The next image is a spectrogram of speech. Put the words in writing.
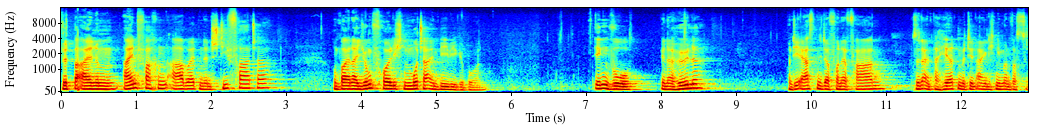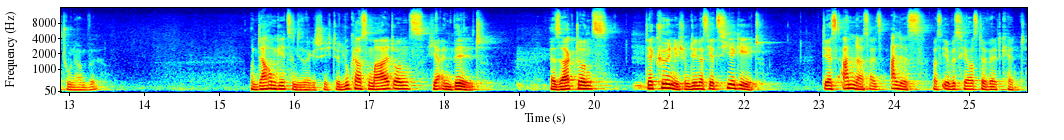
wird bei einem einfachen, arbeitenden Stiefvater und bei einer jungfräulichen Mutter ein Baby geboren irgendwo in der Höhle und die Ersten, die davon erfahren, sind ein paar Hirten, mit denen eigentlich niemand was zu tun haben will. Und darum geht es in dieser Geschichte. Lukas malt uns hier ein Bild. Er sagt uns, der König, um den es jetzt hier geht, der ist anders als alles, was ihr bisher aus der Welt kennt.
